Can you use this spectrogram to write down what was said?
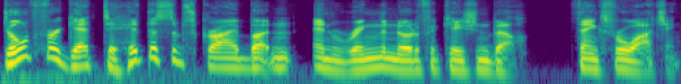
don't forget to hit the subscribe button and ring the notification bell. Thanks for watching.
